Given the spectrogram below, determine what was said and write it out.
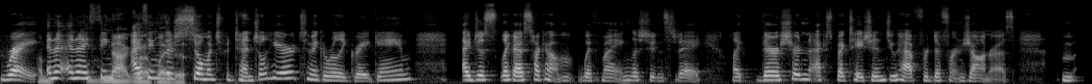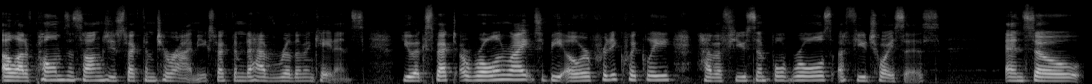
Right. I'm and and I think I think there's this. so much potential here to make a really great game. I just like I was talking about with my English students today, like there are certain expectations you have for different genres a lot of poems and songs, you expect them to rhyme. You expect them to have rhythm and cadence. You expect a roll and write to be over pretty quickly, have a few simple rules, a few choices. And so,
